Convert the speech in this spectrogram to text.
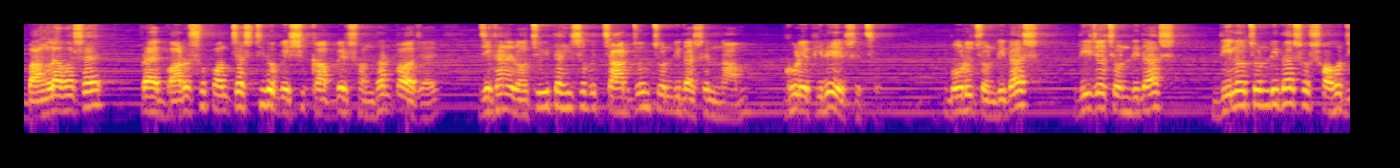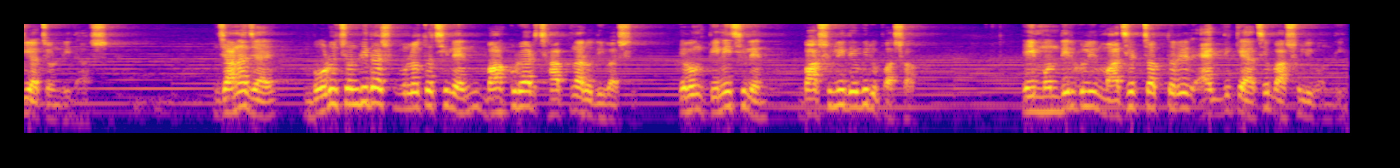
বাংলা ভাষায় প্রায় বারোশো পঞ্চাশটিরও বেশি কাব্যের সন্ধান পাওয়া যায়, যেখানে রচয়িতা হিসেবে চারজন চণ্ডীদাসের নাম ঘুরে ফিরে এসেছে। বড়ু চণ্ডীদাস দ্বিজ চণ্ডীদাস দীনচণ্ডীদাস ও সহজিয়া চণ্ডীদাস জানা যায় বড়ু চণ্ডীদাস মূলত ছিলেন বাঁকুড়ার ছাতনার অধিবাসী এবং তিনি ছিলেন বাসুলি দেবীর উপাসক। এই মন্দিরগুলির মাঝের চত্বরের একদিকে আছে বাসুলি মন্দির।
